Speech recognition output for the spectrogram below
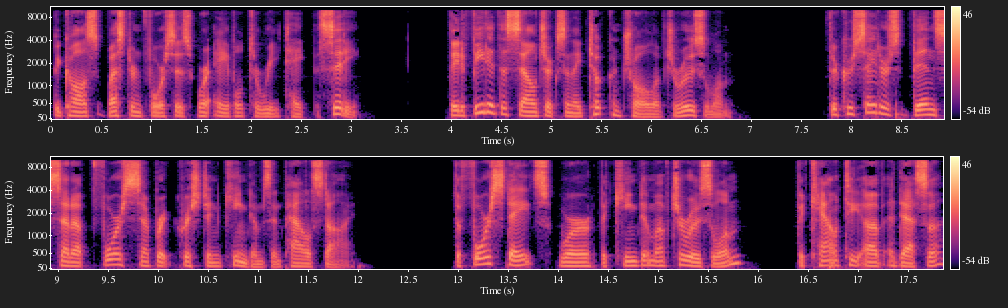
because Western forces were able to retake the city. They defeated the Seljuks and they took control of Jerusalem. The Crusaders then set up four separate Christian kingdoms in Palestine. The four states were the Kingdom of Jerusalem, the County of Edessa,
